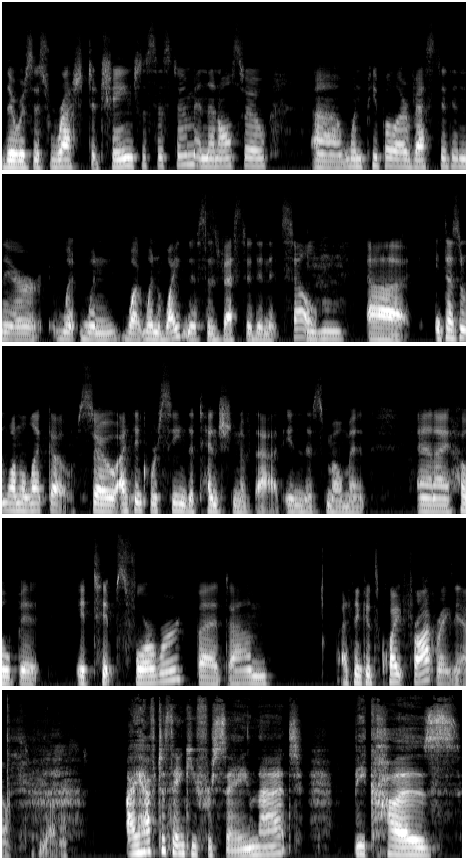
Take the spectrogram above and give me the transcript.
there was this rush to change the system, and then also uh, when people are vested in their when when when whiteness is vested in itself, mm-hmm. uh, it doesn't want to let go. So I think we're seeing the tension of that in this moment, and I hope it it tips forward, but um, I think it's quite fraught right now, to be honest. I have to thank you for saying that because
